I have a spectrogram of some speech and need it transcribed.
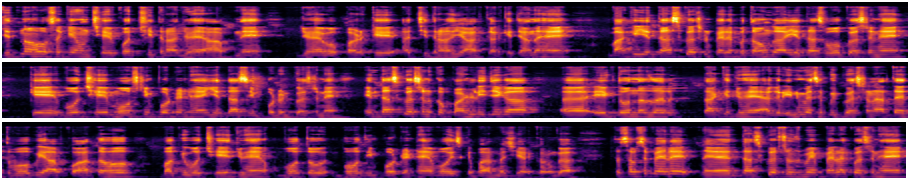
جتنا ہو سکے ان چھ کو اچھی طرح جو ہے آپ نے جو ہے وہ پڑھ کے اچھی طرح یاد کر کے جانا ہے۔ باقی یہ دس کویسچن پہلے بتاؤں گا۔ یہ دس وہ کویسچن ہیں۔ کہ وہ چھ موسٹ امپورٹنٹ ہیں، یہ دس امپورٹنٹ کویسچن ہیں۔ ان دس کویسچن کو پڑھ لیجیے گا ایک دو نظر، تاکہ جو ہے اگر ان میں سے کوئی کویسچن آتا ہے تو وہ بھی آپ کو آتا ہو۔ باقی وہ چھ جو ہیں، وہ تو بہت امپورٹنٹ ہیں، وہ اس کے بعد میں شیئر کروں گا۔ تو سب سے پہلے دس کویسچنز میں پہلا کویسچن ہے،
